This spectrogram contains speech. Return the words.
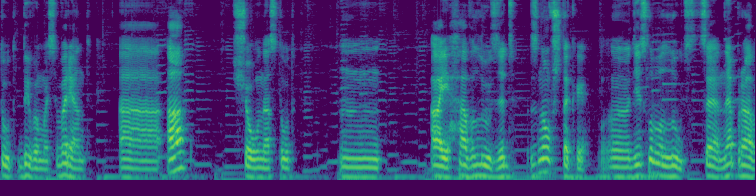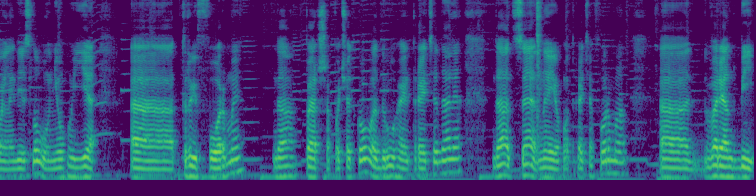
тут дивимось варіант а, а що у нас тут? I have losed. Знов ж таки, е, дієслово lose це неправильне дієслово. У нього є е, три форми. Да? Перша початкова, друга і третя далі. Да? Це не його третя форма. Е, варіант B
